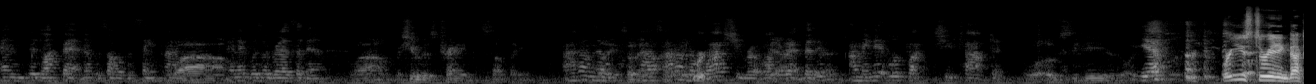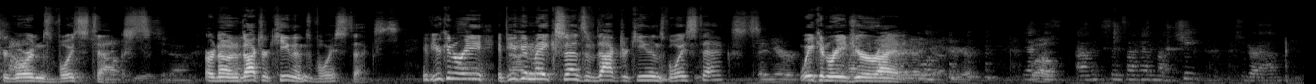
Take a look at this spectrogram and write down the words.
and did like that and it was all the same height. Wow, And it was a resident. wow. But she was trained to something. I don't know Like, so how, that's I don't know why she wrote like Yeah, that, but it. I mean, it looked like she typed it. Well, OCD or like. Yeah. We're used to reading Dr. Child- Gordon's voice child texts. abuse, you know. Or no, Dr. Keenan's voice texts. If you can read, if you Oh, can yeah. make sense of Dr. Keenan's voice texts, Then you're. We can read your There writing. you go, there you go. Yeah, Well- I, since I have my cheap to drive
